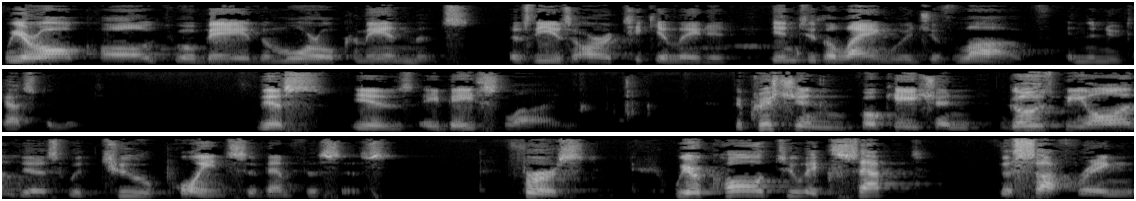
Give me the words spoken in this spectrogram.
We are all called to obey the moral commandments as these are articulated into the language of love in the New Testament. This is a baseline. The Christian vocation goes beyond this with two points of emphasis. First, we are called to accept the suffering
